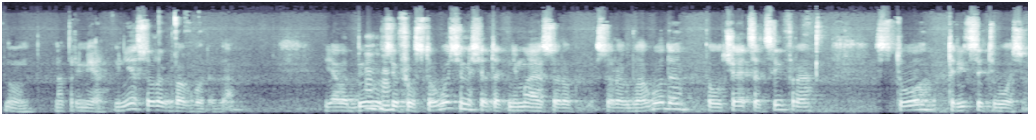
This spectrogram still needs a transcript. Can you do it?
ну, например, мне 42 года, да, я вот беру uh-huh. цифру 180, отнимаю 40, 42 года, получается цифра 138.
